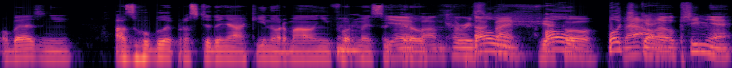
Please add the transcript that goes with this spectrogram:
obézní a zhubli prostě do nějaký normální formy, se Je, kterou... vám oh, respekt. jako- oh, počkej. Ne, ale upřímně,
